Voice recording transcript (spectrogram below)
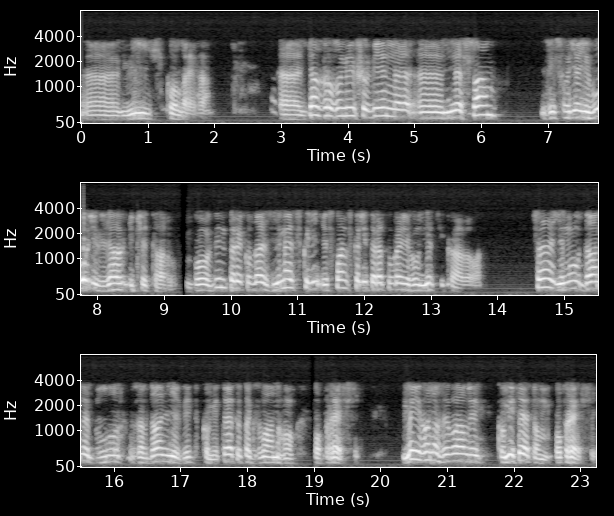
е, мій колега. Е, я зрозумів, що він е, не сам зі своєї волі взяв і читав, бо він перекладав з німецької, іспанська література його не цікавила. Це йому дане було завдання від комітету так званого по пресі. Ми його називали комітетом по пресі.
